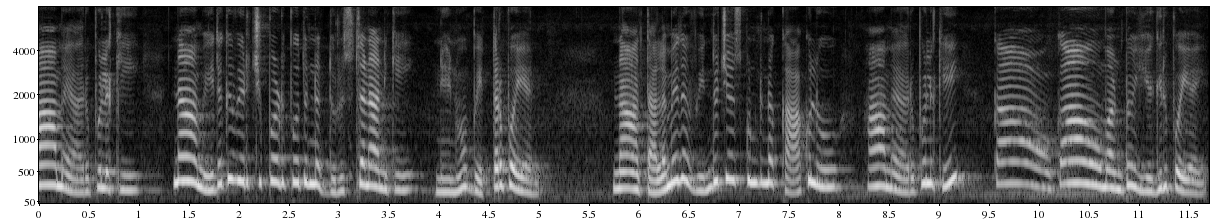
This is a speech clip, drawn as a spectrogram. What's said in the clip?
ఆమె అరుపులకి నా మీదకు విరిచిపడిపోతున్న దురుస్తనానికి నేను బెత్తరపోయాను. నా తల మీద విందు చేసుకుంటున్న కాకులు ఆమె అరుపులకి కావు కావమంటూ ఎగిరిపోయాయి.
